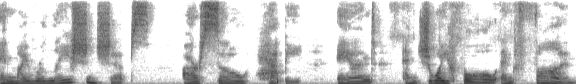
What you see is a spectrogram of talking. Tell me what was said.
And my relationships are so happy and and joyful and fun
